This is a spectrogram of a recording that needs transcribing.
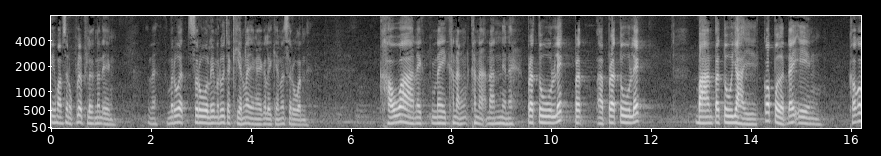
มีความสนุกเพลิดเพลินนั่นเองนะไม่รู้ว่าสรวนเลยไม่รู้จะเขียนว่ายังไงก็เลยเขียนว่าสรวนเขาว่าในในขณะขณะนั้นเนี่ยนะประตูเล็กประประตูเล็ก บานประตูใหญ่ก็เปิดได้เอง เขาก็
